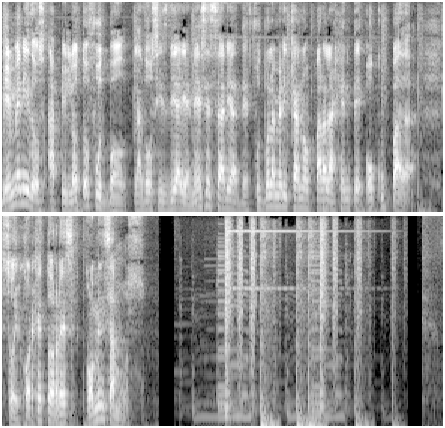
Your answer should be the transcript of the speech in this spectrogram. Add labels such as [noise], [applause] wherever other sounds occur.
Bienvenidos a Piloto Fútbol, la dosis diaria necesaria de fútbol americano para la gente ocupada. Soy Jorge Torres, comenzamos.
